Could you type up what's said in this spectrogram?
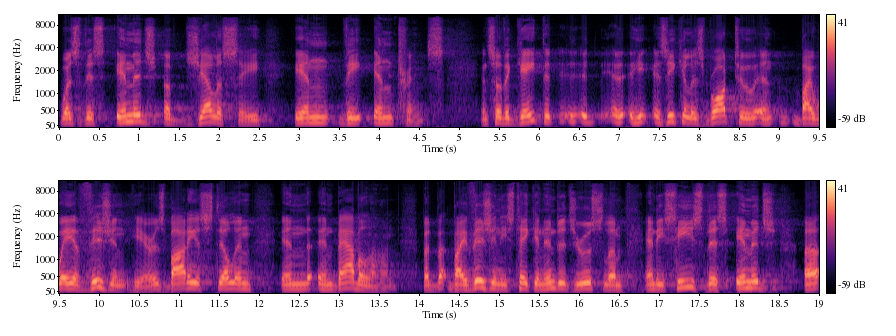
was this image of jealousy in the entrance. And so the gate that Ezekiel is brought to by way of vision here, his body is still in, in, in Babylon. But by vision, he's taken into Jerusalem and he sees this image uh,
